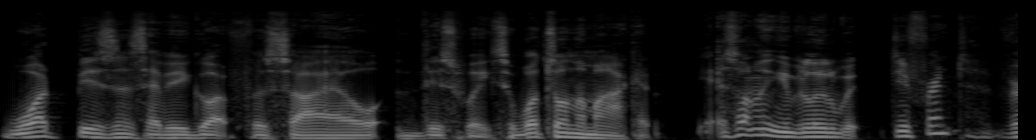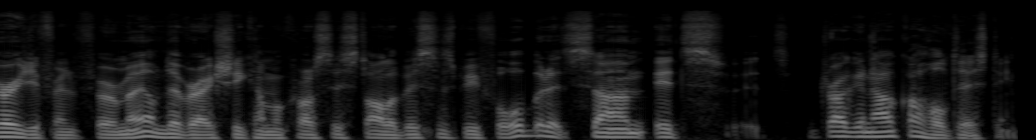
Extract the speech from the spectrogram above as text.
What business have you got for sale this week? So what's on the market? Yeah, something a little bit different, very different for me. I've never actually come across this style of business before, but it's um, it's it's drug and alcohol testing.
